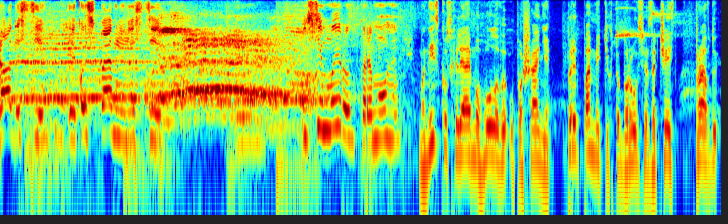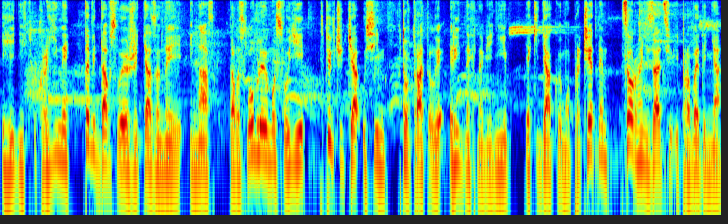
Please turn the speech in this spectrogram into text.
радості, якоїсь впевненості і всім миру, перемоги. Ми низько схиляємо голови у пошані перед пам'яттю, хто боровся за честь, правду і гідність України та віддав своє життя за неї і нас, та висловлюємо свої співчуття усім, хто втратили рідних на війні, які дякуємо причетним за організацію і проведення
